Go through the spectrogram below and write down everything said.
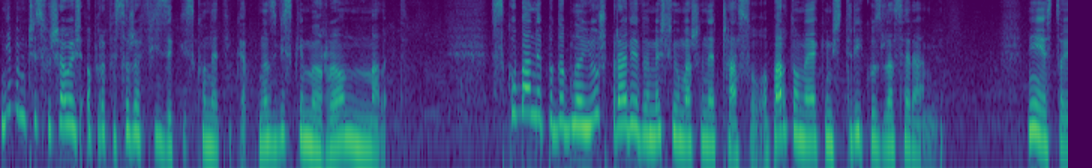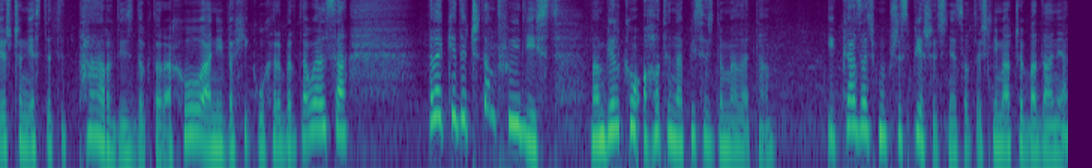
Nie wiem, czy słyszałeś o profesorze fizyki z Connecticut nazwiskiem Ron Mallet. Skubany podobno już prawie wymyślił maszynę czasu, opartą na jakimś triku z laserami. Nie jest to jeszcze niestety TARDIS doktora Hu, ani wehikuł Herberta Wellsa, ale kiedy czytam twój list, mam wielką ochotę napisać do Maleta i kazać mu przyspieszyć nieco te ślimacze badania,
